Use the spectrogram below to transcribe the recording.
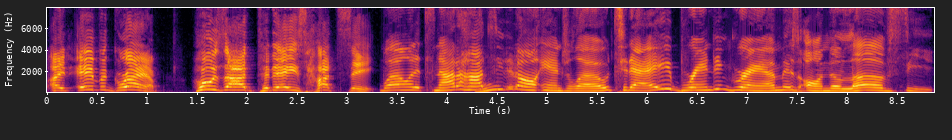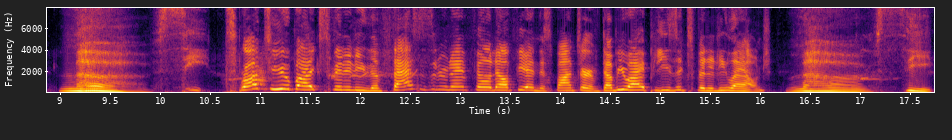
All right, Ava Graham. Who's on today's hot seat? Well, it's not a hot seat at all, Angelo. Today, Brandon Graham is on the love seat. Love seat. Brought to you by Xfinity, the fastest internet in Philadelphia and the sponsor of WIP's Xfinity Lounge. Love seat.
